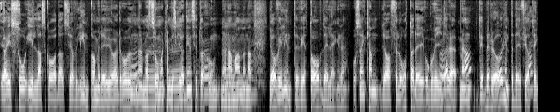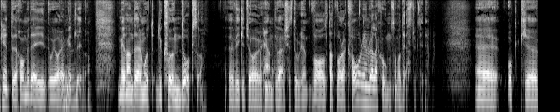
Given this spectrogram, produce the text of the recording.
jag är så illa skadad så jag vill inte ha med dig att göra. Det var väl närmast så man kan beskriva din situation med den här mannen. Att jag vill inte veta av dig längre. Och sen kan jag förlåta dig och gå vidare. Men det berör inte dig för jag tänker inte ha med dig att göra i mitt liv. Medan däremot du kunde också, eh, vilket ju har hänt i världshistorien, valt att vara kvar i en relation som var destruktiv. Eh, och eh,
